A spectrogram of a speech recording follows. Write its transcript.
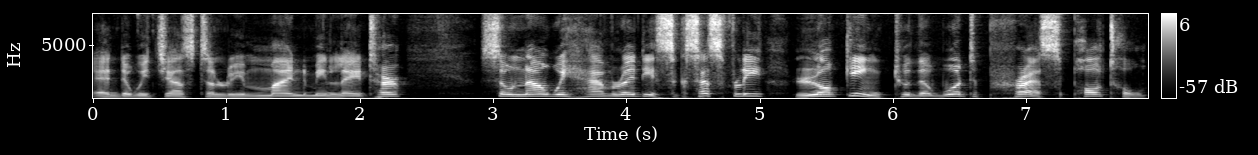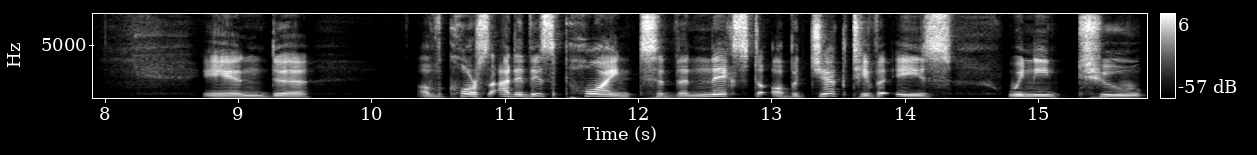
and we just remind me later. So now we have already successfully logged in to the WordPress portal. And uh, of course at this point the next objective is we need to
